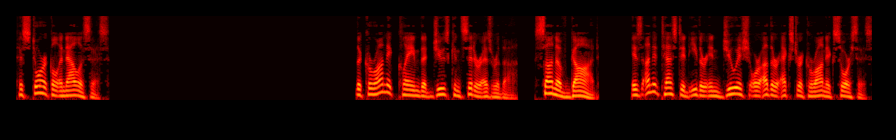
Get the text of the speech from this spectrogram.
Historical analysis The Quranic claim that Jews consider Ezra the son of God is unattested either in Jewish or other extra-Quranic sources.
